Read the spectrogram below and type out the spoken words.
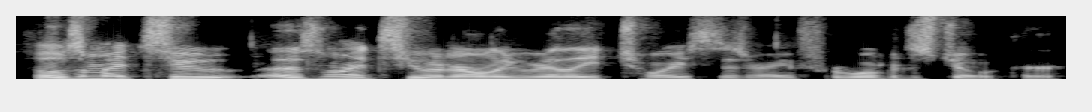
So those are my two. Those are my two and only really choices, right, for Women's Joker.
